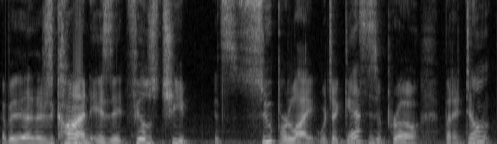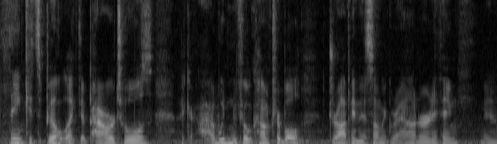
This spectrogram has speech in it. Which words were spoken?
But uh, there's a con, is it feels cheap. It's super light, which I guess is a pro, but I don't think it's built like the power tools. Like I wouldn't feel comfortable dropping this on the ground or anything. Yeah.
